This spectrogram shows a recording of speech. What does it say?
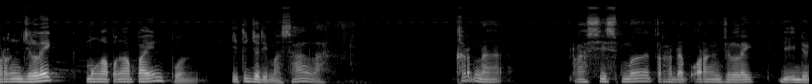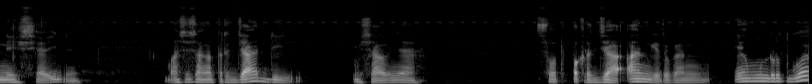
orang jelek mau ngapa-ngapain pun itu jadi masalah. Karena rasisme terhadap orang jelek di Indonesia ini masih sangat terjadi. Misalnya suatu pekerjaan gitu kan yang menurut gue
